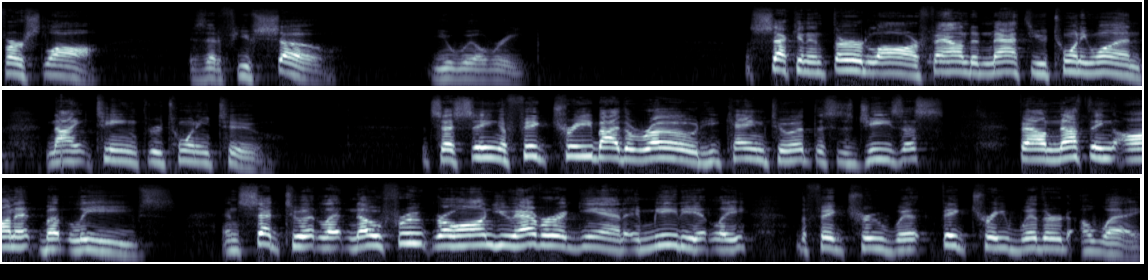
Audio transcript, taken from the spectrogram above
First law is that if you sow, you will reap. The second and third law are found in Matthew 21 19 through 22. It says, Seeing a fig tree by the road, he came to it. This is Jesus found nothing on it but leaves, and said to it, Let no fruit grow on you ever again. Immediately the fig tree, withered away.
